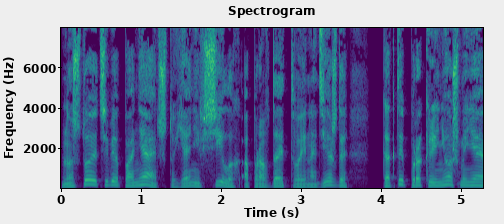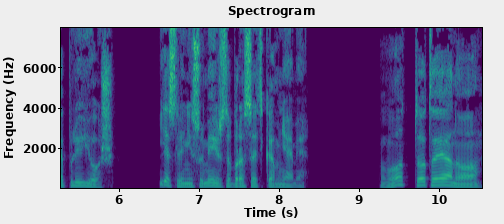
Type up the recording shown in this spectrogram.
но стоит тебе понять, что я не в силах оправдать твои надежды, как ты проклянешь меня и плюешь, если не сумеешь забросать камнями. Вот то-то и оно.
